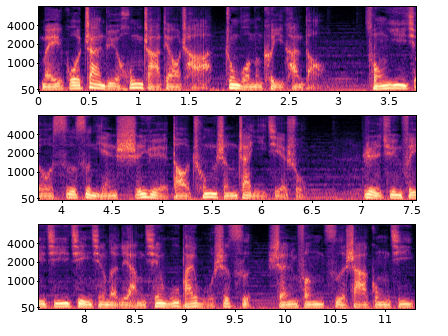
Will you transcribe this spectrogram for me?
美国战略轰炸调查中，我们可以看到，从1944年10月到冲绳战役结束，日军飞机进行了2550次神风自杀攻击。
